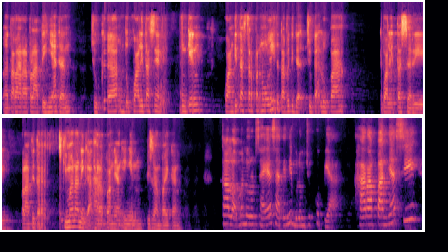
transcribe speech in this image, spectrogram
uh, para pelatihnya dan juga untuk kualitasnya mungkin kuantitas terpenuhi tetapi tidak juga lupa kualitas dari pelatih gimana nih kak harapan yang ingin disampaikan kalau menurut saya saat ini belum cukup ya. Harapannya sih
